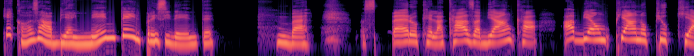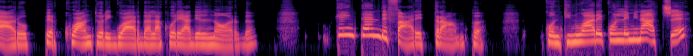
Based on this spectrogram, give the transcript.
che cosa abbia in mente il presidente. Beh, spero che la Casa Bianca abbia un piano più chiaro per quanto riguarda la Corea del Nord. Che intende fare Trump? Continuare con le minacce?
